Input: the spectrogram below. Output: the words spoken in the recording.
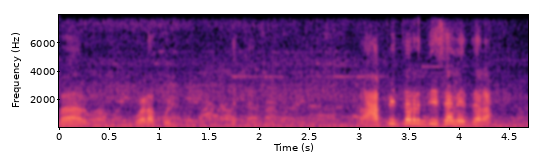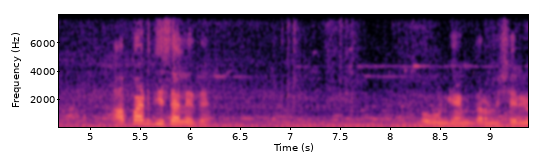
बर बर. वडा पुढे. आपी तर दिसाले जरा. अपाट दिसाले तर बघून घ्या मित्रांनो शरीर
